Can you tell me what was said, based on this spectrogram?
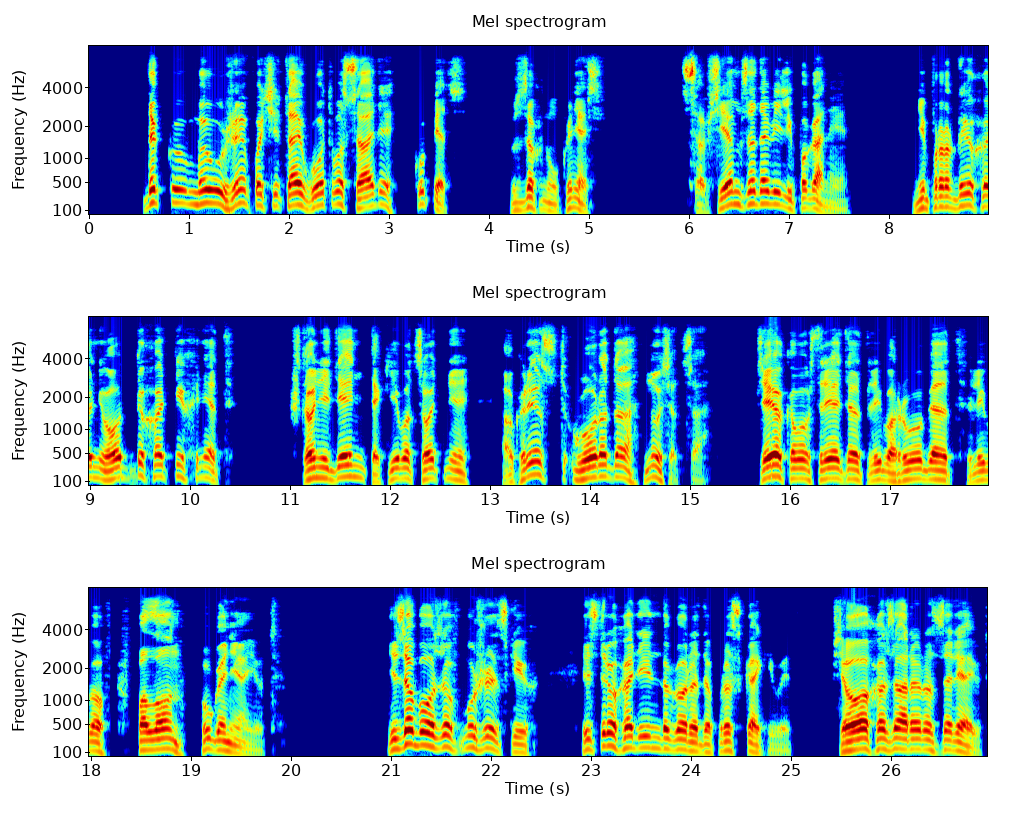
— Так мы уже, почитай, год в осаде, купец, — вздохнул князь. — Совсем задавили поганые. Ни продыха, ни отдыха от них нет. Что ни день, такие вот сотни окрест города носятся. Все, кого встретят, либо рубят, либо в полон угоняют. Из обозов мужицких из трех один до города проскакивает. Все хазары разоряют.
